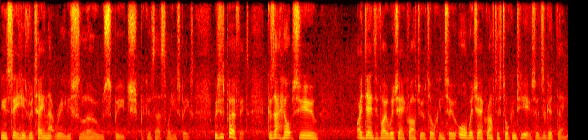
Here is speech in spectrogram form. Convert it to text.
You can see he's retained that really slow speech because that's the way he speaks, which is perfect because that helps you identify which aircraft you're talking to or which aircraft is talking to you. So it's a good thing.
